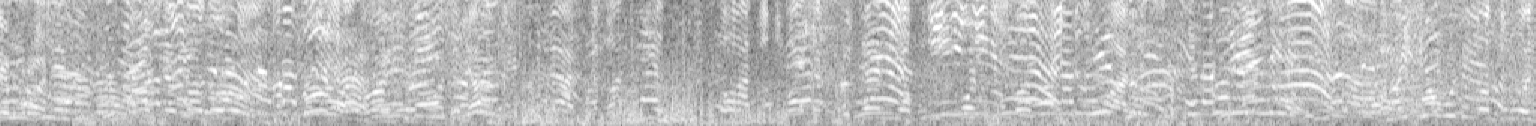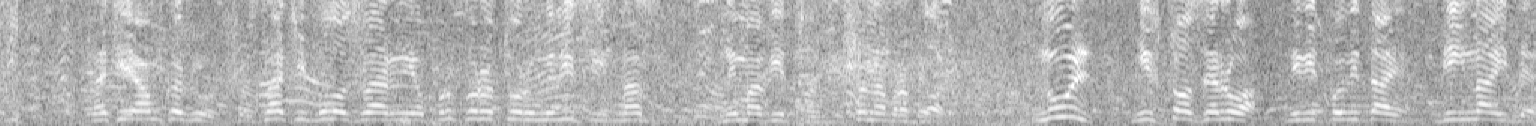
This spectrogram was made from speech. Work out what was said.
люди просять. Я пройдемо, я ми що будемо дорозі? Значить, я вам кажу, що значить було звернення в прокуратуру, міліції, в нас нема відповіді. Що нам робити? Нуль, ніхто зеро не відповідає. Війна йде,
